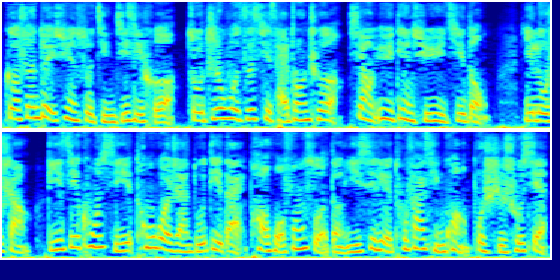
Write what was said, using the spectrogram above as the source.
各分队迅速紧急集合，组织物资器材装车，向预定区域机动。一路上，敌机空袭、通过染毒地带、炮火封锁等一系列突发情况不时出现。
